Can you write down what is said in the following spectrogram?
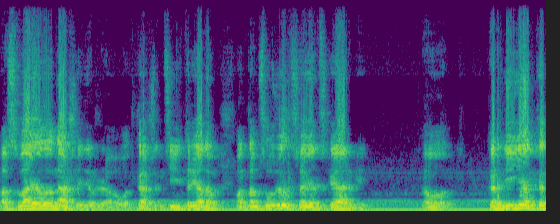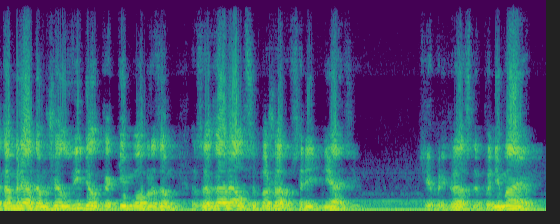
осваивала наша держава. Вот Кашин сидит рядом, он там служил в советской армии. Вот. Корниенко там рядом жил, видел, каким образом загорался пожар в Средней Азии. Все прекрасно понимают.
